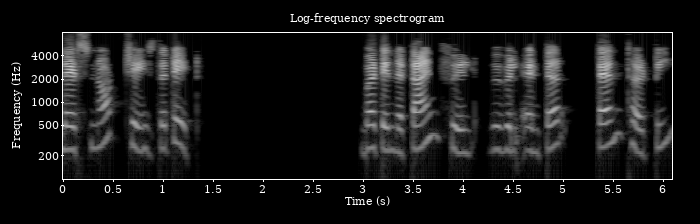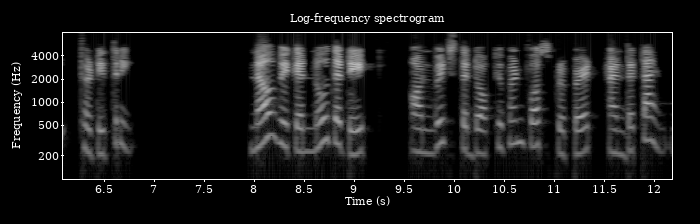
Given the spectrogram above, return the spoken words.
Let's not change the date. But in the Time field, we will enter 10-30-33. Now we can know the date on which the document was prepared and the time.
